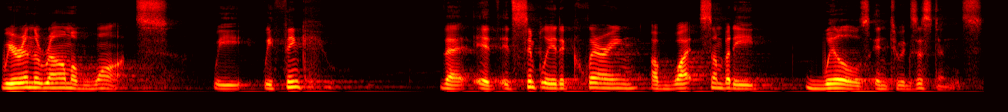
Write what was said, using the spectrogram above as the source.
we are in the realm of wants. We, we think that it, it's simply a declaring of what somebody wills into existence.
